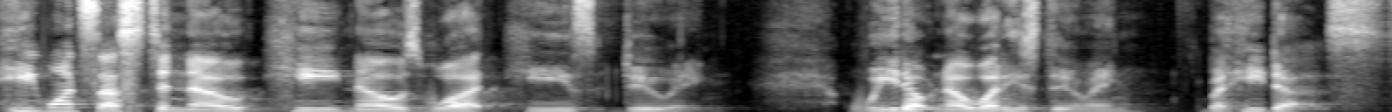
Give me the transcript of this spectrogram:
He wants us to know he knows what he's doing. We don't know what he's doing, but he does.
